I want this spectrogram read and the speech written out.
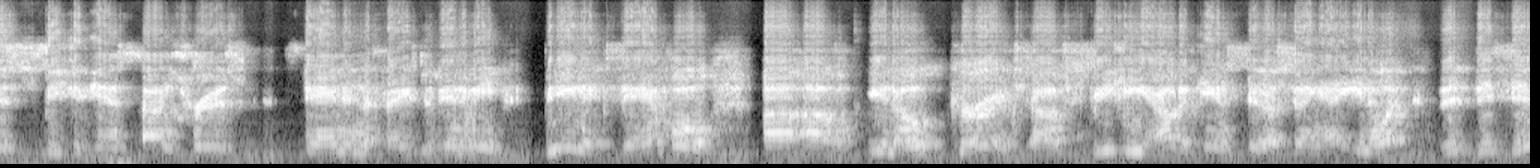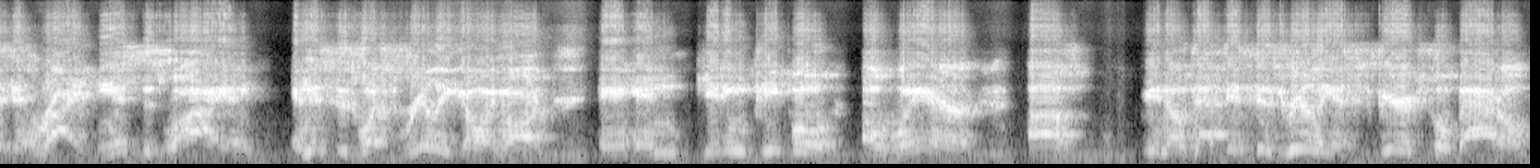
this, speak against untruths, stand in the face of the enemy, be an example uh, of you know courage, of speaking out against it, of saying, hey, you know what, Th- this isn't right, and this is why, and and this is what's really going on, and, and getting people aware of you know that this is really a spiritual battle,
